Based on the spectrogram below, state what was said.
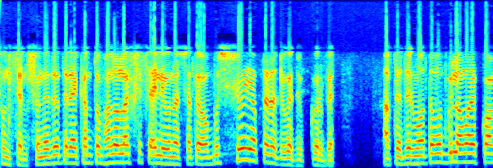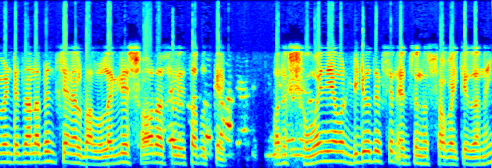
শুনছেন। শুনে যাদের একান্ত ভালো লাগছে, চাইলে ওনার সাথে অবশ্যই আপনারা যোগাযোগ করবেন। আপনাদের মতামতগুলো আমার কমেন্টে জানাবেন। চ্যানেল ভালো লাগলে সরাসরি সাবস্ক্রাইব। অনেক সময় নিয়ে আমার ভিডিও দেখছেন, এর জন্য সবাইকে জানাই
